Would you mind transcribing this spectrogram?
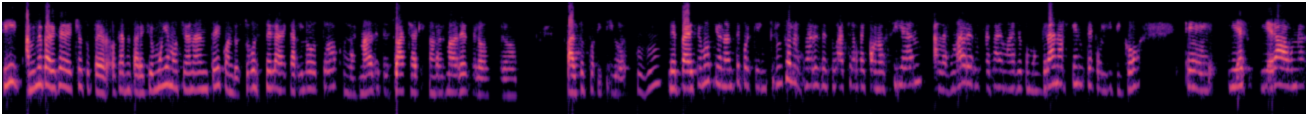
Sí, a mí me parece de hecho súper, o sea, me pareció muy emocionante cuando estuvo Estela de Carlotto con las madres de Suacha, que son las madres de los, de los falsos positivos. Me pareció emocionante porque incluso las madres de Suacha reconocían a las madres de Plaza de Mayo como un gran agente político eh, y es y era una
